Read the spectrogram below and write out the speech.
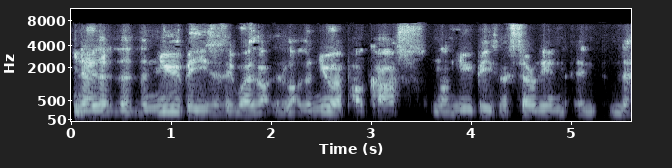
you know the, the, the newbies, as it were, like a lot of the newer podcasts, not newbies necessarily in in the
